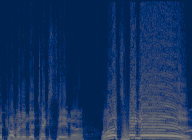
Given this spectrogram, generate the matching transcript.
Willkommen in der Textszene, Rotzbengel!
